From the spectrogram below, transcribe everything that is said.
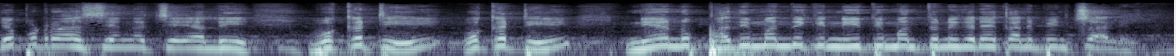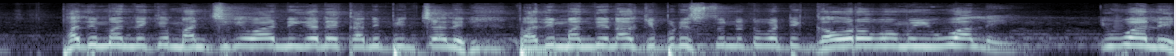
ఎప్పుడు రహస్యంగా చేయాలి? ఒకటి ఒకటి నేను పది మందికి నీతిమంతునిగానే కనిపించాలి. పది మందికి మంచి వాడినిగానే కనిపించాలి. పది మంది నాకు ఇప్పుడు ఇస్తున్నటువంటి గౌరవం ఇవ్వాలి. ఇవ్వాలి.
